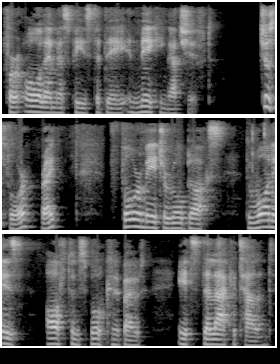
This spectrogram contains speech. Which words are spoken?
for all MSPs today in making that shift. Just four, right? Four major roadblocks. The one is often spoken about. It's the lack of talent.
